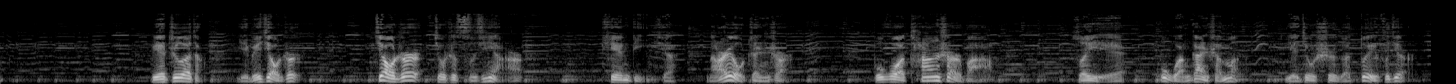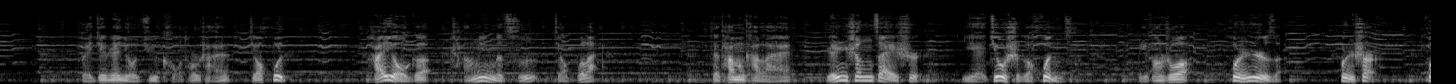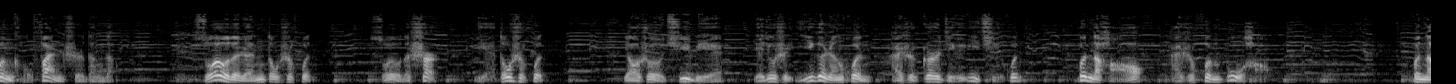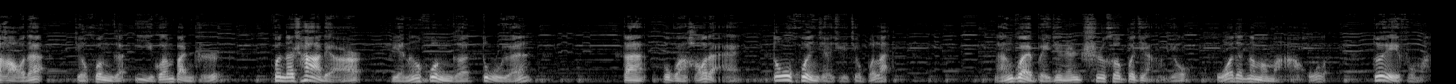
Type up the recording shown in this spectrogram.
别折腾，也别较真儿，较真儿就是死心眼儿。天底下哪有真事儿？不过汤事儿罢了。所以不管干什么，也就是个对付劲儿。北京人有句口头禅叫混，还有个常用的词叫不赖。在他们看来，人生在世也就是个混子，比方说混日子、混事儿、混口饭吃等等。所有的人都是混，所有的事儿也都是混。要说有区别，也就是一个人混还是哥儿几个一起混，混得好还是混不好。混得好的就混个一官半职，混得差点儿也能混个度员。但不管好歹，都混下去就不赖。难怪北京人吃喝不讲究，活得那么马虎了，对付嘛。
